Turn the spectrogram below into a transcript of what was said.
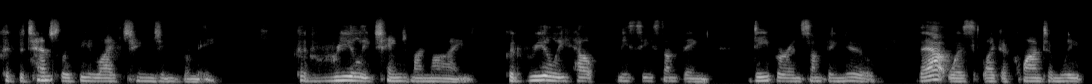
could potentially be life changing for me could really change my mind could really help me see something deeper and something new that was like a quantum leap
